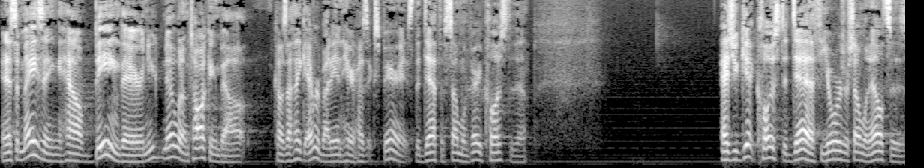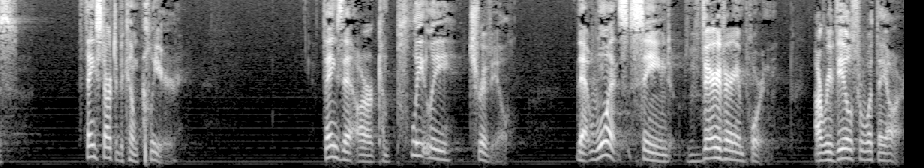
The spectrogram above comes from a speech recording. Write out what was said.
And it's amazing how being there, and you know what I'm talking about, because I think everybody in here has experienced the death of someone very close to them as you get close to death, yours or someone else's, things start to become clear. Things that are completely trivial, that once seemed very, very important, are revealed for what they are.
